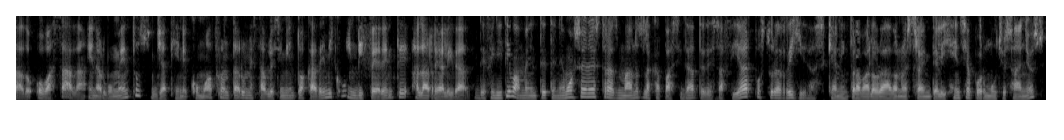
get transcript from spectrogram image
o basada en argumentos ya tiene cómo afrontar un establecimiento académico indiferente a la realidad. Definitivamente tenemos en nuestras manos la capacidad de desafiar posturas rígidas que han infravalorado nuestra inteligencia por muchos años,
